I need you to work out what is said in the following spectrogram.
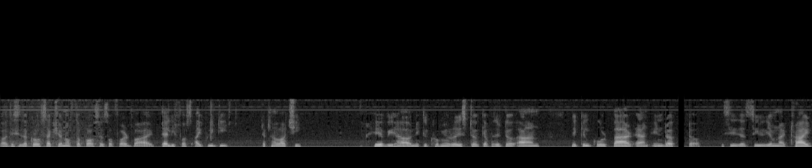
uh, this is a cross section of the process offered by Telephus IPD technology. Here we have nickel chromium resistor, capacitor and nickel gold pad and inductor. This is a cerium nitride.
